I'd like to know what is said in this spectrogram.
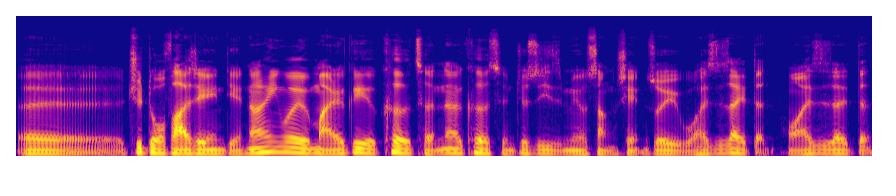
呃，去多发现一点。那因为买了这个课程，那课程就是一直没有上线，所以我还是在等，我还是在等。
